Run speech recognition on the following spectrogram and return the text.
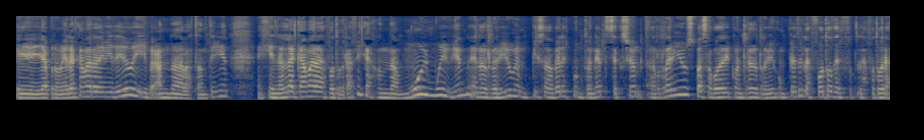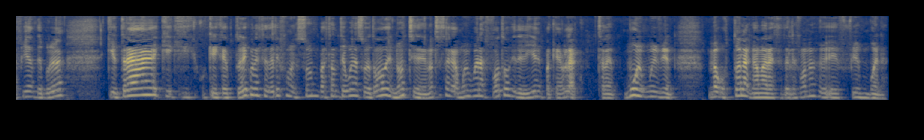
eh, ya probé la cámara de video y anda bastante bien. En general la cámara fotográfica anda muy muy bien. En el review en pisapapeles.net, sección reviews, vas a poder encontrar el review completo y las fotos de las fotografías de prueba que trae, que, que, capturé con este teléfono son bastante buenas, sobre todo de noche. De noche saca muy buenas fotos y de día para qué hablar. Salen muy muy bien. Me gustó la cámara de este teléfono, es bien buena.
